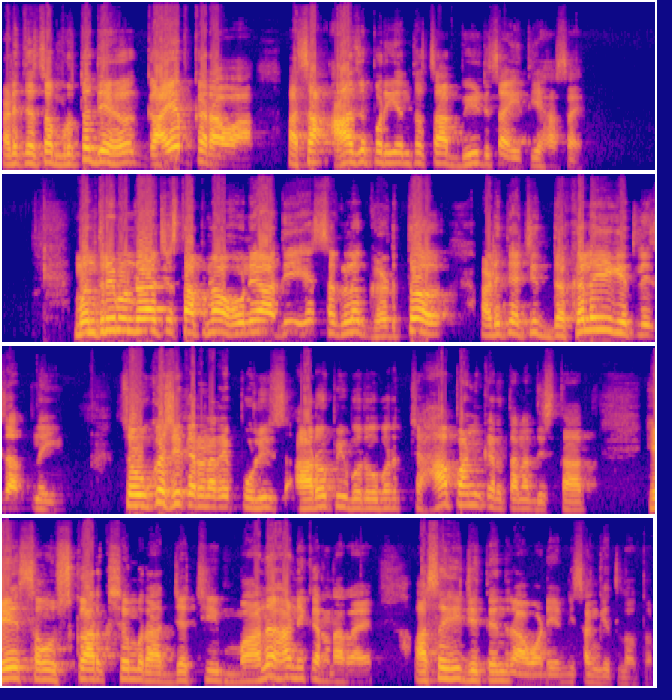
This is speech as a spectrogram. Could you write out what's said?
आणि त्याचा मृतदेह गायब करावा असा आजपर्यंतचा बीडचा इतिहास आहे. मंत्रिमंडळाची स्थापना होण्याआधी हे सगळं घडतं आणि त्याची दखलही घेतली जात नाही. चौकशी करणारे पोलीस आरोपी बरोबर चहापान करताना दिसतात. हे संस्कारक्षम राज्याची मानहानी करणार आहे असंही जितेंद्र आव्हाड यांनी सांगितलं होतं.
